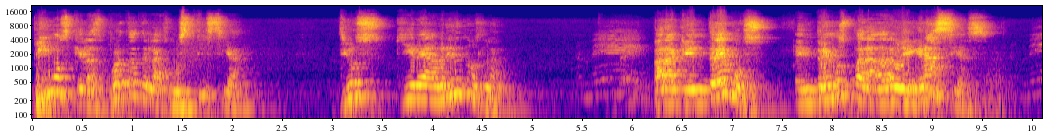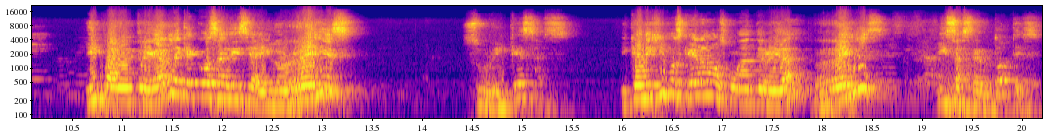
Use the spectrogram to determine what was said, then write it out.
vimos que las puertas de la justicia, Dios quiere abrirnosla. Para que entremos, entremos para darle gracias. Y para entregarle qué cosa dice ahí, los reyes, sus riquezas. ¿Y qué dijimos que éramos con anterioridad? Reyes y sacerdotes.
